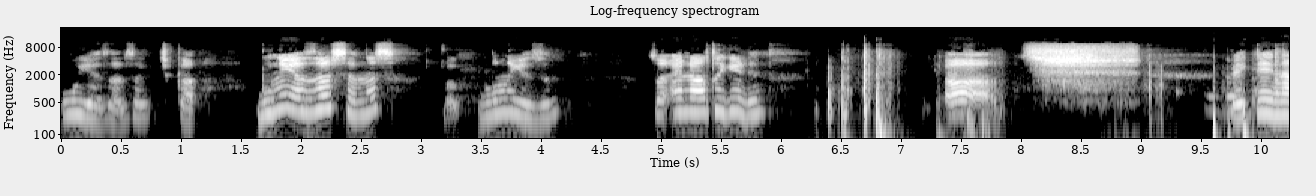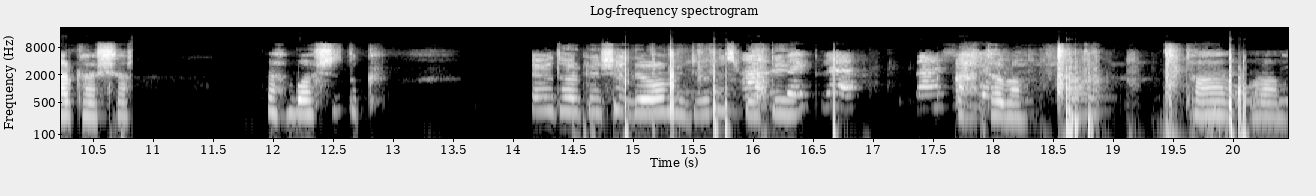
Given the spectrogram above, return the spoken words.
bu yazarsak çıkar. Bunu yazarsanız bunu yazın. Sonra en alta gelin. Aa, şşş. Bekleyin arkadaşlar. Heh, başladık. Evet arkadaşlar devam ediyoruz. Bekleyin. Ah, tamam. Tamam.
